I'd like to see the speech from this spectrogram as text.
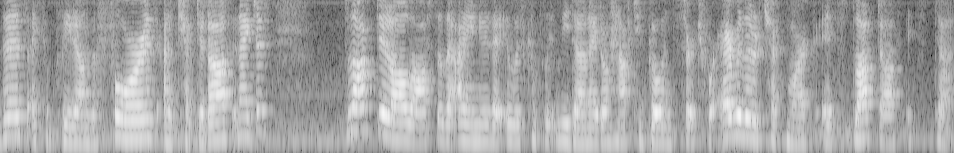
this, I completed on the 4th, I checked it off, and I just blocked it all off so that I knew that it was completely done. I don't have to go and search for every little check mark. It's blocked off, it's done.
